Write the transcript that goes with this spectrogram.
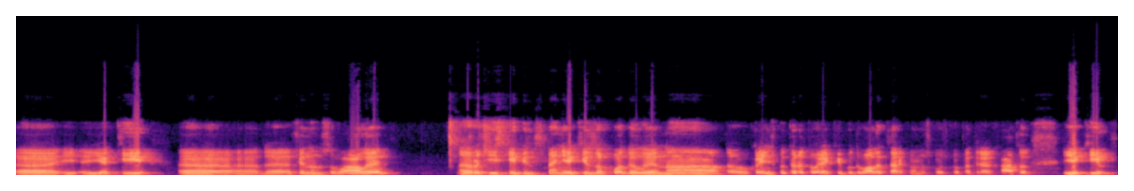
е, які е, е, фінансували російські бізнесмени, які заходили на е, українську територію, які будували церкви московського патріархату, які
